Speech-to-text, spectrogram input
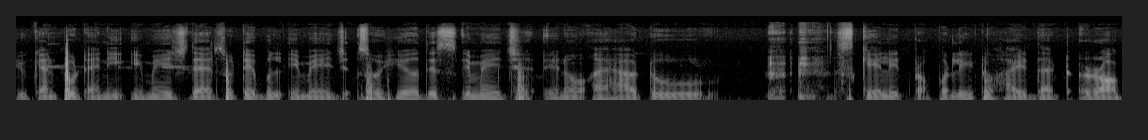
you can put any image there suitable image. So here this image you know I have to scale it properly to hide that rock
